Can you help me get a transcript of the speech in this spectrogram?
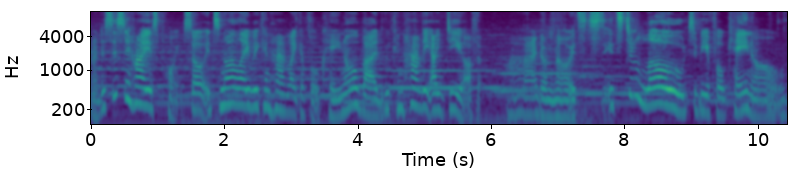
Now, this is the highest point, so it's not like we can have like a volcano, but we can have the idea of it. I don't know, it's it's too low to be a volcano.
